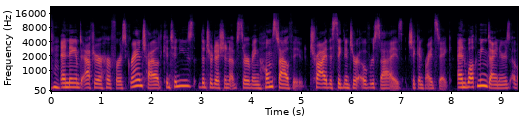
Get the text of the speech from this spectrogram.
and named after her first grandchild, continues the tradition of serving home style food. Try the signature oversized chicken fried steak and welcoming diners of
